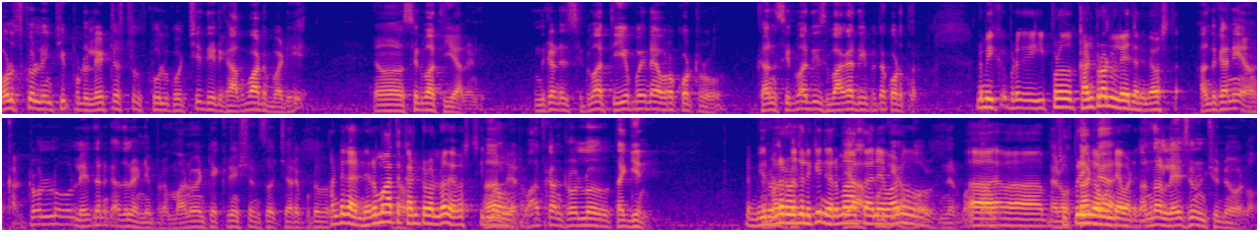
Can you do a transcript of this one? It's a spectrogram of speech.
ఓల్డ్ స్కూల్ నుంచి ఇప్పుడు లేటెస్ట్ స్కూల్కి వచ్చి దీనికి అలవాటు పడి సినిమా తీయాలండి. ఎందుకంటే సినిమా తీయపోయినా ఎవరో కొట్టరు. కానీ సినిమా తీసి బాగా తీపితే కొడతారు. మీకు ఇప్పుడు ఇప్పుడు కంట్రోల్ లేదండి వ్యవస్థ. అందుకని ఆ కంట్రోల్లో లేదని కదలండి. బ్రహ్మాండమైన టెక్నీషియన్స్ వచ్చారు ఇప్పుడు. అంటే నిర్మాత కంట్రోల్లో వ్యవస్థ. నిర్మాత కంట్రోల్లో తగ్గింది. మీరున్న రోజులకి నిర్మాత అనేవాడు సుప్రీంగా ఉండేవాడు. అందరం లేచి నుంచి ఉండేవాళ్ళం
